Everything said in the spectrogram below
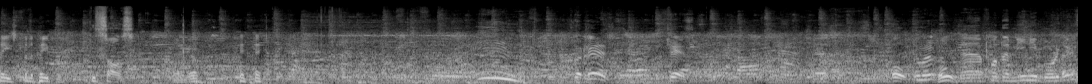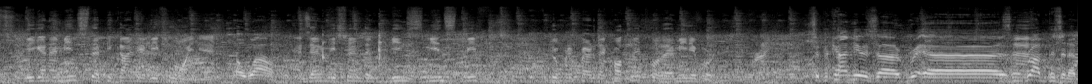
These for the people. The sauce. There we go. Cheers. Cheers. Oh, Uh, for the mini burgers, we're gonna mince the picanha beef loin, yeah? oh wow. and then we send the minced, minced beef to prepare the cutlet for the mini burger. So picanha is uh, ri- uh, a- rump, isn't it?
